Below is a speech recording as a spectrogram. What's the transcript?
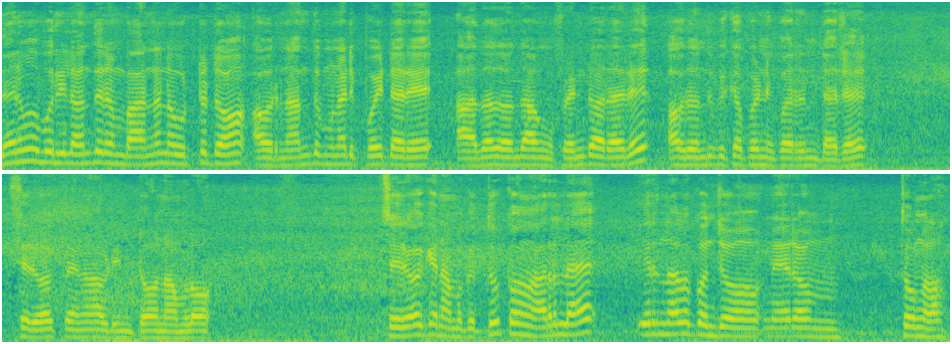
தருமபுரியில் வந்து நம்ம அண்ணனை விட்டுட்டோம். அவர் நடந்து முன்னாடி போயிட்டாரு. அதாவது வந்து அவங்க ஃப்ரெண்டு வராரு. அவர் வந்து பிக்கப் பண்ணி பாருன்ட்டாரு. சரி ஓகேண்ணா அப்படின்ட்டோம் நாமளும் சரி ஓகே நமக்கு தூக்கம் வரல. இருந்தாலும் கொஞ்சம் நேரம் தூங்கலாம்.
